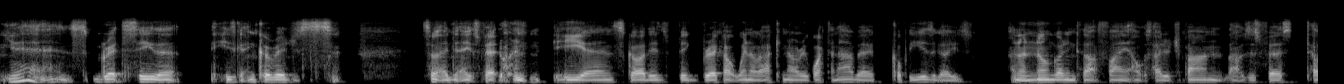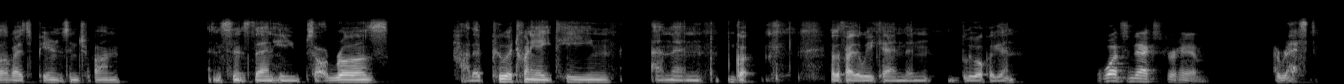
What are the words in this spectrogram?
Yeah, it's great to see that he's getting coverage. Something I didn't expect when he uh, scored his big breakout win over Akinori Watanabe a couple of years ago. He's an unknown going into that fight outside of Japan. That was his first televised appearance in Japan. And since then, he sort of rose, had a poor 2018, and then got, got the fight the weekend and blew up again. What's next for him? Arrest.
